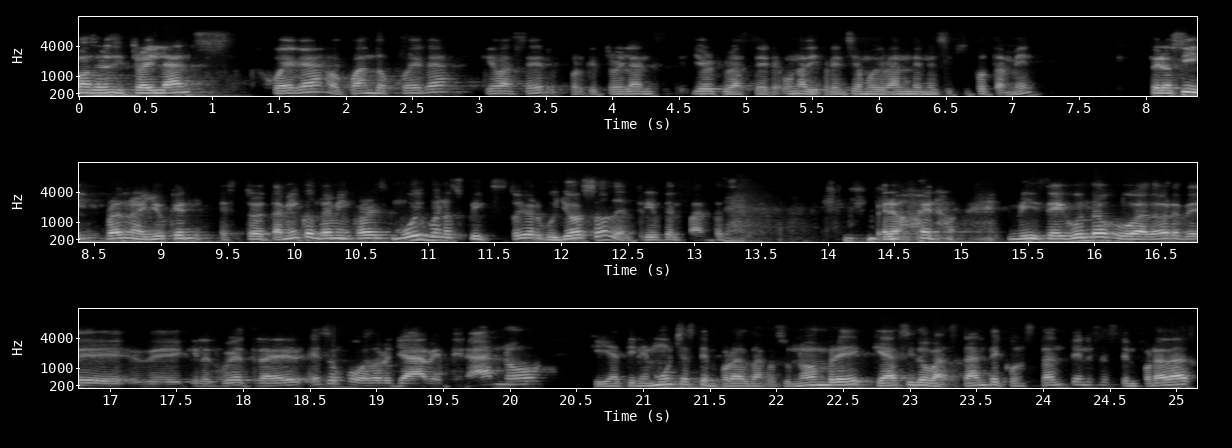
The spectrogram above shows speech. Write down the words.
Vamos a ver si Trey Lance juega o cuándo juega, qué va a hacer, porque Trey Lance yo creo que va a hacer una diferencia muy grande en ese equipo también. Pero sí, Brandon Ayuken, estoy también con Damien Harris, muy buenos picks. Estoy orgulloso del trip del Fantasy. Pero bueno, mi segundo jugador de, de, que les voy a traer es un jugador ya veterano, que ya tiene muchas temporadas bajo su nombre, que ha sido bastante constante en esas temporadas,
